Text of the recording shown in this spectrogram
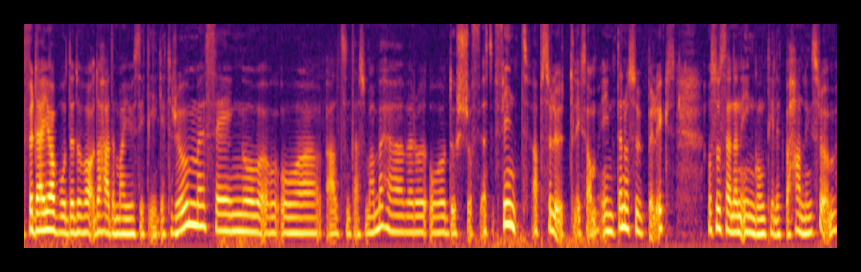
för där jag bodde då, var, då hade man ju sitt eget rum med säng och, och, och allt sånt där som man behöver och, och dusch och alltså, fint absolut liksom, inte något superlyx. Och så sen en ingång till ett behandlingsrum.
